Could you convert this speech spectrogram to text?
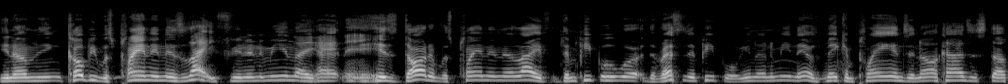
you know what I mean? Kobe was planning his life, you know what I mean? Like had his daughter was planning her life. Them people who were the rest of the people, you know what I mean? They was making plans and all kinds of stuff.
